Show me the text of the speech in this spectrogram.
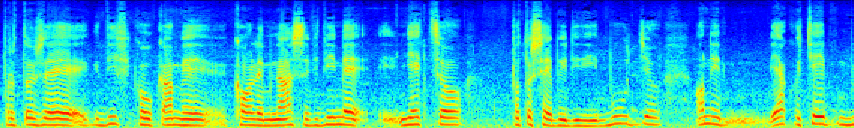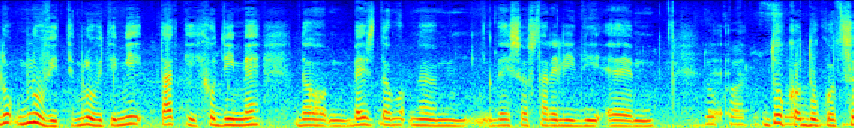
Protože když koukáme kolem nás, vidíme něco, potřebují lidi. Buď oni jako chtějí mlu- mluvit, mluvit. My taky chodíme do bezdom, kde jsou staré lidi, em, Duko, důchodců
